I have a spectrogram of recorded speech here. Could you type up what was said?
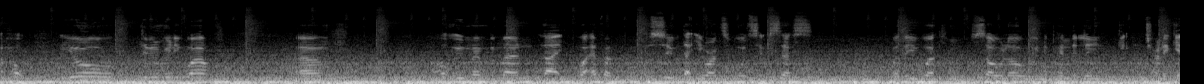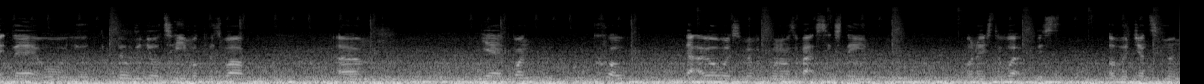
I hope you're all doing really well. Um, I hope you remember, man, like whatever pursuit that you're on towards success, whether you're working solo independently, get, trying to get there, or you're building your team up as well. Um, yeah, one quote that I always remember from when I was about 16, when I used to work for this other gentleman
